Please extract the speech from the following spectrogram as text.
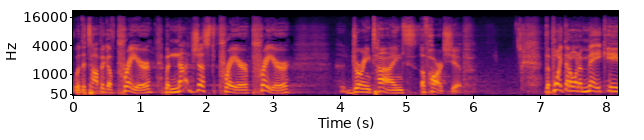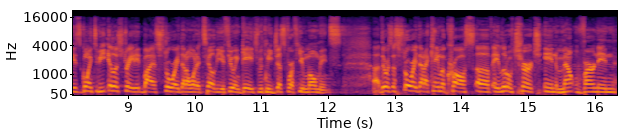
with the topic of prayer, but not just prayer, prayer during times of hardship. The point that I want to make is going to be illustrated by a story that I want to tell you if you engage with me just for a few moments. Uh, there was a story that I came across of a little church in Mount Vernon,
